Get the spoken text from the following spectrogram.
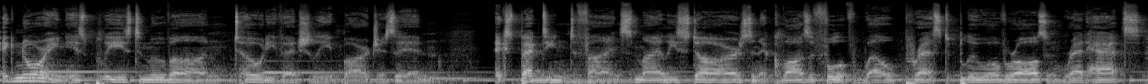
Ignoring his pleas to move on, Toad eventually barges in. Expecting to find smiley stars and a closet full of well pressed blue overalls and red hats,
